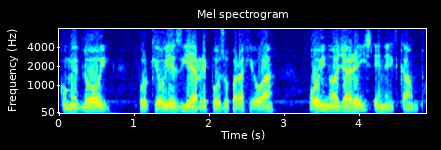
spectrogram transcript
comedlo hoy, porque hoy es día de reposo para Jehová. Hoy no hallaréis en el campo.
